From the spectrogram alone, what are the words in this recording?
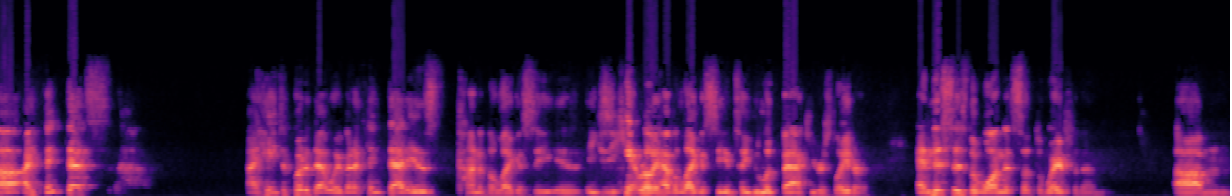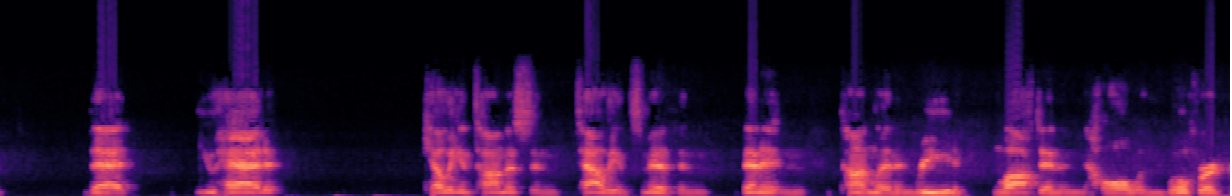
Uh, I think that's. I hate to put it that way, but I think that is kind of the legacy. Is because you can't really have a legacy until you look back years later, and this is the one that slipped away for them. Um, that you had Kelly and Thomas and Talley and Smith and Bennett and Conlan and Reed and Lofton and Hull and Wolford,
